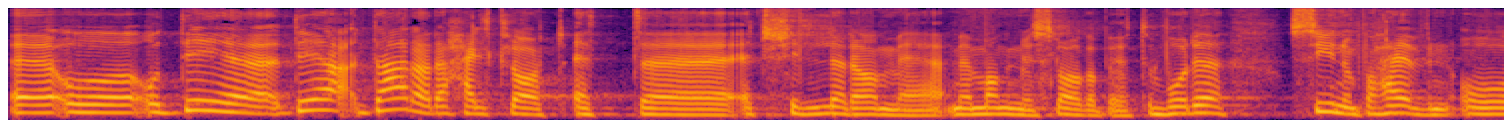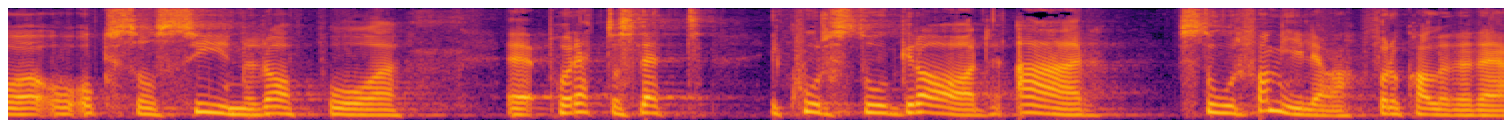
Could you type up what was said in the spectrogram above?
Eh, og og det, det, der er det helt klart et, eh, et skille da med, med Magnus Lagerbøte. Både synet på hevn og, og også synet da på, eh, på rett og slett i hvor stor grad er storfamilier, for å kalle det det,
